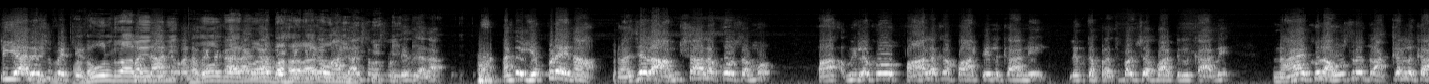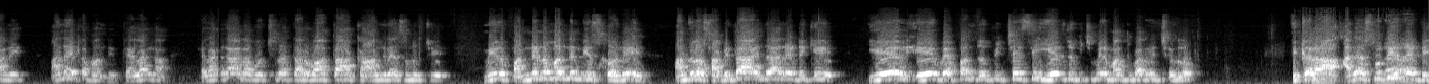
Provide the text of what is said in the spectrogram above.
టిఆర్ఎస్ పెట్టిండు. కదా. అంటే ఎప్పుడైనా ప్రజల అంశాల కోసము వీళ్ళకు పాలక పార్టీలు కానీ లేకపోతే ప్రతిపక్ష పార్టీలు కానీ నాయకుల అవసరం అక్కర్లు కానీ అనేక మంది. తెలంగాణ తెలంగాణ వచ్చిన తర్వాత కాంగ్రెస్ నుంచి మీరు పన్నెండు మందిని తీసుకొని అందులో సబితా ఇంద్రారెడ్డికి ఏ ఏ వెపన్ చూపించేసి ఏది చూపించి మీరు మంత్రి పదవి ఇచ్చిండ్రు ఇక్కడ అదే సుధీర్ రెడ్డి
